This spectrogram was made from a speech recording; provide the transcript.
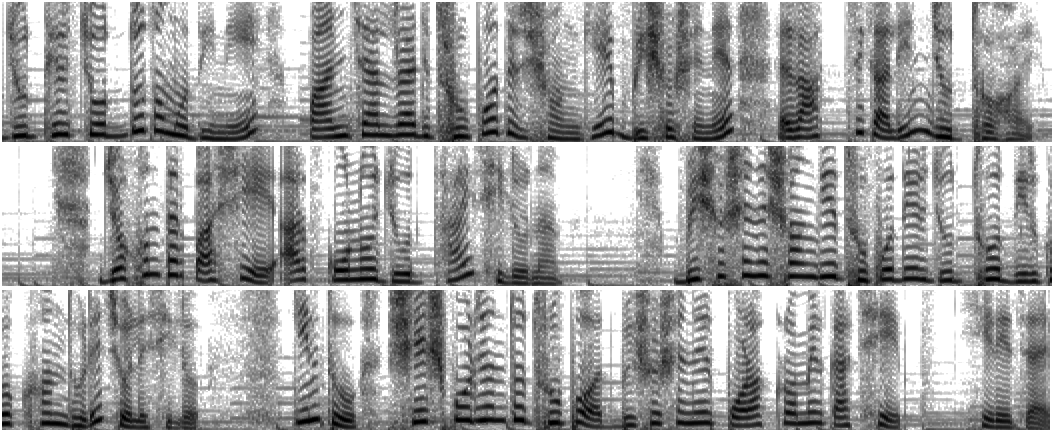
যুদ্ধের চোদ্দতম দিনে পাঞ্চালরাজ ধ্রুপদের সঙ্গে বৃষসেনের রাত্রিকালীন যুদ্ধ হয়। যখন তার পাশে আর কোনো যোদ্ধাই ছিল না। বৃষসেনের সঙ্গে ধ্রুপদের যুদ্ধ দীর্ঘক্ষণ ধরে চলেছিল। কিন্তু শেষ পর্যন্ত ধ্রুপদ বৃষসেনের পরাক্রমের কাছে হেরে যায়।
